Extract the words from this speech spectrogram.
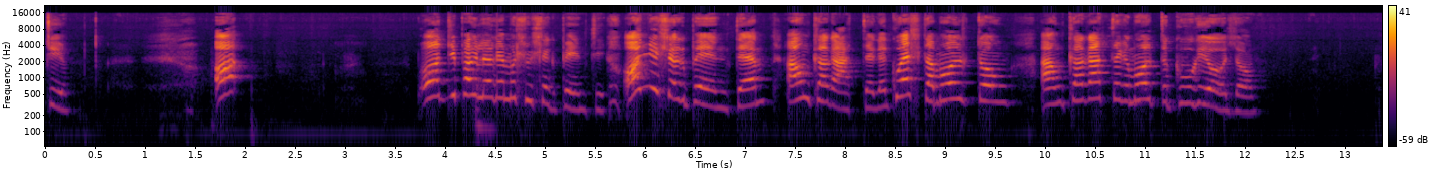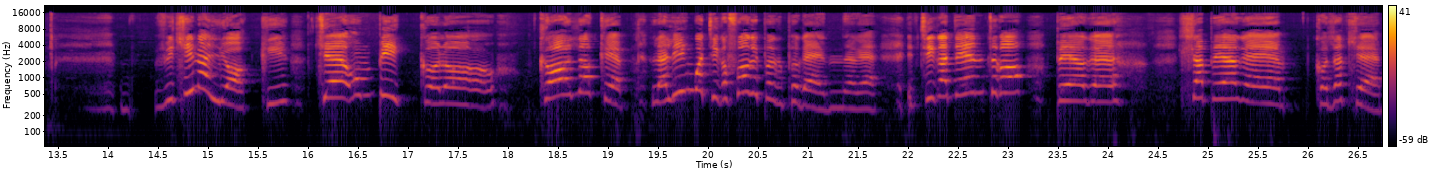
tutti! O- Oggi parleremo sui serpenti. Ogni serpente ha un carattere, questo molto, ha un carattere molto curioso. Vicino agli occhi c'è un piccolo coso che la lingua tira fuori per prendere e tira dentro per eh, sapere cosa c'è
